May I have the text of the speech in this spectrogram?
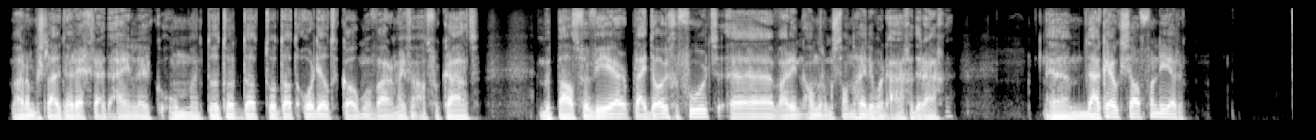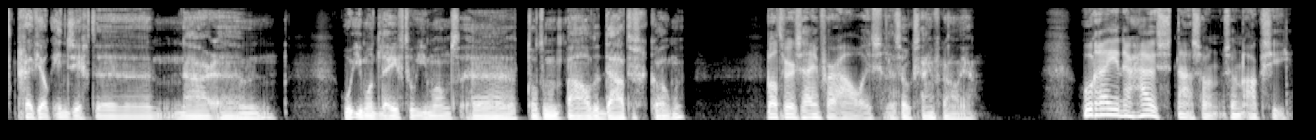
waarom besluit een rechter uiteindelijk om tot, tot, tot, tot dat oordeel te komen. Of waarom heeft een advocaat een bepaald verweer, pleidooi gevoerd. Uh, waarin andere omstandigheden worden aangedragen. Um, daar kan je ook zelf van leren. Geef je ook inzichten naar uh, hoe iemand leeft, hoe iemand uh, tot een bepaalde daad is gekomen. Wat weer zijn verhaal is. Dat is ook zijn verhaal, ja. Hoe rij je naar huis na zo'n zo'n actie?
